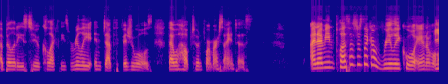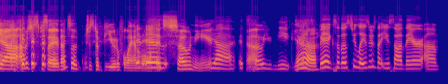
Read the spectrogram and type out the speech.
abilities to collect these really in-depth visuals that will help to inform our scientists. And I mean, plus it's just like a really cool animal. Yeah, I was just to say that's a just a beautiful animal. is. It's so neat. Yeah, it's Yeah. so unique. Yeah. it's big. So those two lasers that you saw there, um,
